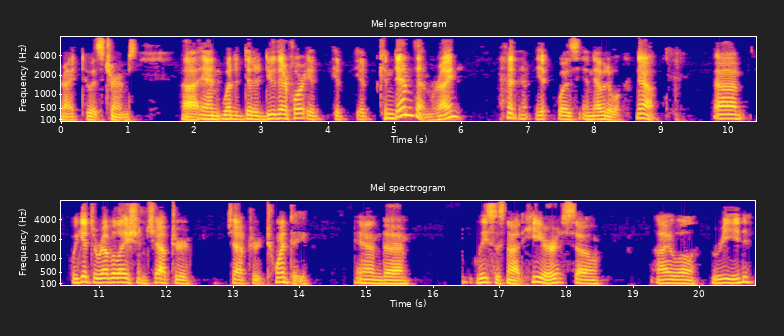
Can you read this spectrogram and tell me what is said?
right, to its terms. Uh, and what did it do therefore? It, it, it condemned them, right? it was inevitable. Now, um, we get to Revelation chapter, chapter 20 and, uh, Lisa's not here, so I will read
